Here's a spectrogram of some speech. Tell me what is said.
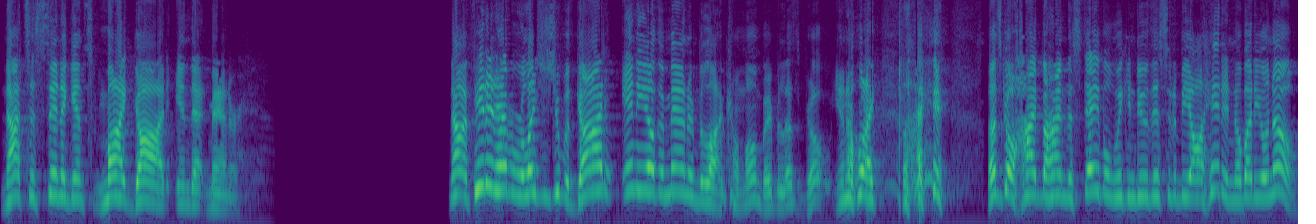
not to sin against my God in that manner. Now, if he didn't have a relationship with God, any other man would be like, come on, baby, let's go. You know, like, like let's go hide behind the stable. We can do this. It'll be all hidden. Nobody will know.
